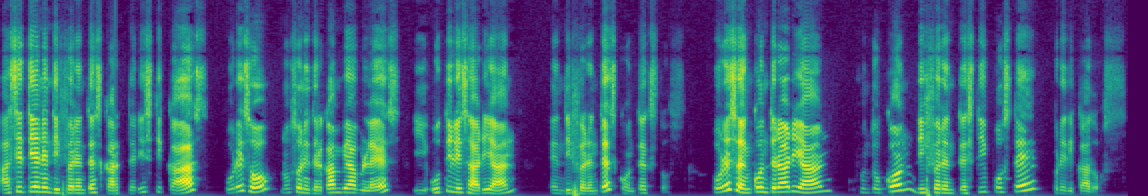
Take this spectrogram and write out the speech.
Así tienen diferentes características, por eso no son intercambiables y utilizarían en diferentes contextos. Por eso encontrarían junto con diferentes tipos de predicados.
